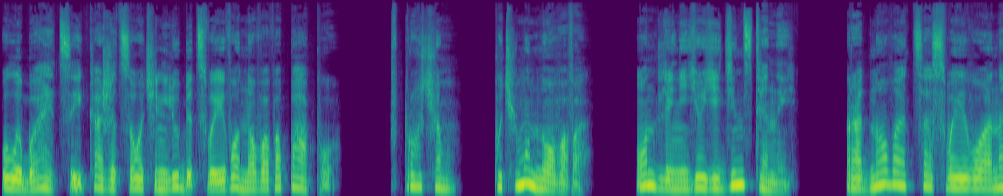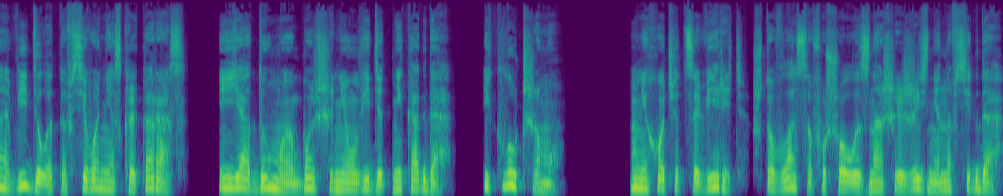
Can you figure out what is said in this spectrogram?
улыбается и, кажется, очень любит своего нового папу. Впрочем, почему нового? Он для нее единственный. Родного отца своего она видела-то всего несколько раз. И я думаю, больше не увидит никогда. И к лучшему. Мне хочется верить, что Власов ушел из нашей жизни навсегда.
